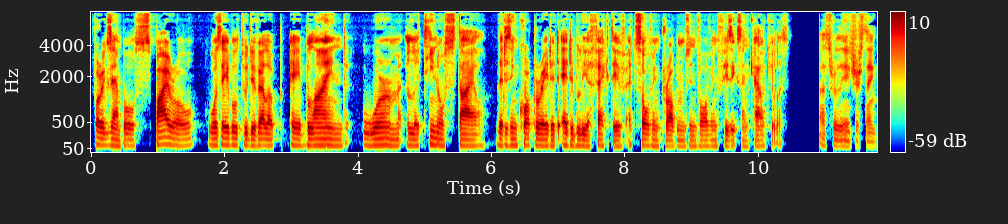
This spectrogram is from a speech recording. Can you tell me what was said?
For example, Spiral was able to develop a blind worm Latino style that is incorporated edibly effective at solving problems involving physics and calculus. That's really interesting.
